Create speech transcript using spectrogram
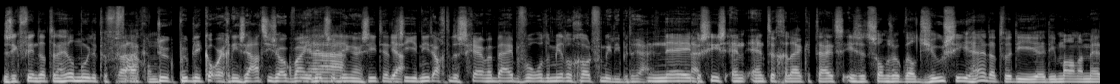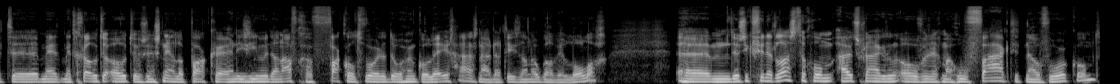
Dus ik vind dat een heel moeilijke vraag. Vaak om... natuurlijk publieke organisaties ook waar je dit soort dingen ziet. En dan zie je het niet achter de schermen bij bijvoorbeeld een middelgroot familiebedrijf. Nee, precies. En, en tegelijkertijd is het soms ook wel juicy. Hè? Dat we die, die mannen met, eh, met, met grote auto's en snelle pakken... en die zien we dan afgefakkeld worden door hun collega's. Nou, dat is dan ook wel weer lollig. Ehm, dus ik vind het lastig om uitspraken te doen over zeg maar, hoe vaak dit nou voorkomt.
